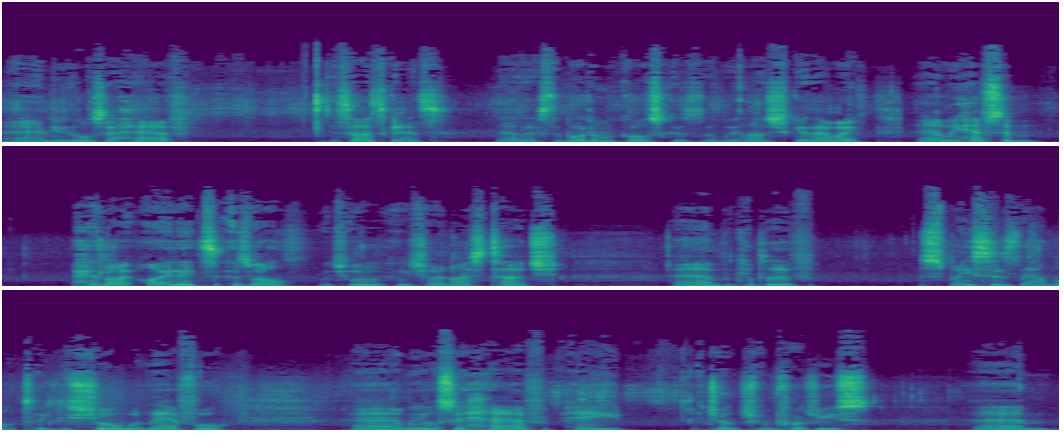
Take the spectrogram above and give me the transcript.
and we also have the side skirts. Now that's the bottom, of course, because the wheel arches go that way. And uh, we have some headlight eyelids as well, which will which are a nice touch. Um, a couple of spacers there. I'm not totally sure what they're for. Uh, and we also have a junction produce. Um,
